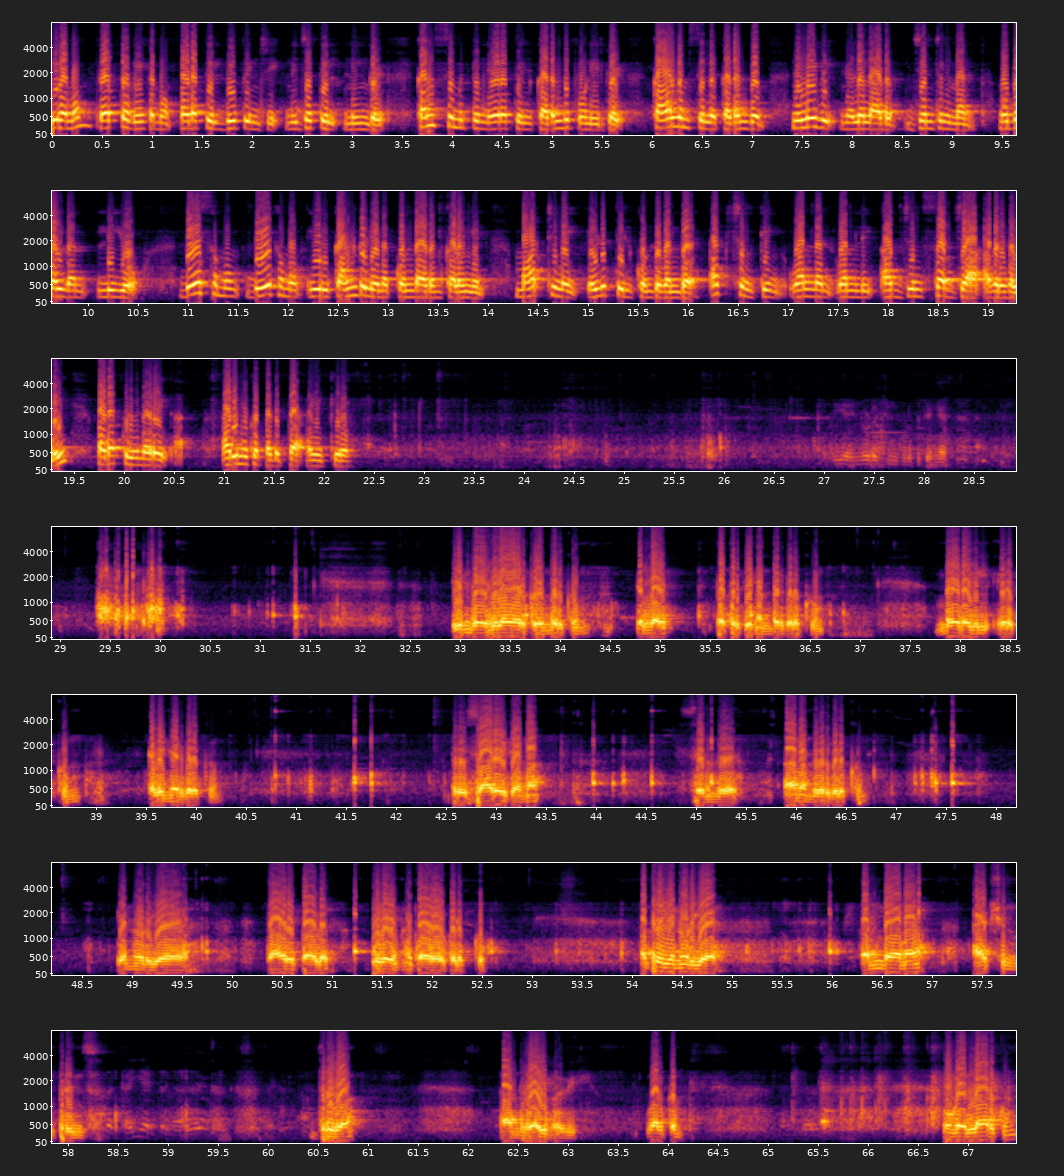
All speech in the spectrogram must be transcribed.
ஈரமும் ரத்த வேகமும் படத்தில் டூப்பின்றி நிஜத்தில் நீங்கள். கண் சிமிட்டும் நேரத்தில் கடந்து போனீர்கள். காலம் சில கடந்தும் நினைவில் நிழலாடும் ஜென்டில்மேன் முதல்வன் லியோ. தேசமும் தேகமும் இரு கண்கள் என கொண்டாடும் கலைஞன். மார்டினை எழுத்தில் கொண்டு வந்த action king one and only Arjun Sarja அவர்களை படக்குழுவினரை அறிமுகப்படுத்த அழைக்கிறோம். மேடையில் இருக்கும் கலைஞர்களுக்கும் அப்புறம் சாரேகமா சேர்ந்த ஆனந்த் அவர்களுக்கும் என்னுடைய தயாரிப்பாளர் உதய அவர்களுக்கும் அப்புறம் என்னுடைய அன்பான action prince Dhruva and Vaibhavi. Welcome உங்க எல்லாருக்கும்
